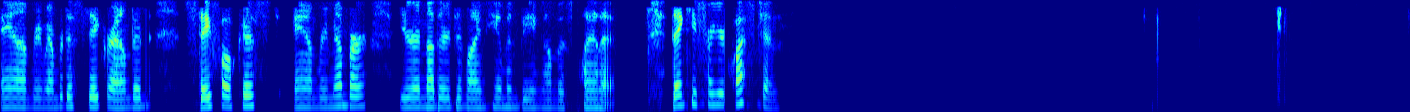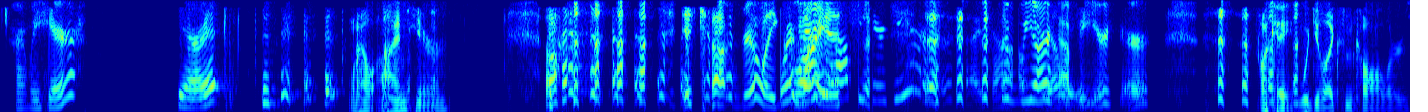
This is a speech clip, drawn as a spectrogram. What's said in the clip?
and remember to stay grounded, stay focused, and remember you're another divine human being on this planet. Thank you for your question. Are we here? Garrett? well, I'm here. it got really We're quiet. very happy you're here. Know, we are really. happy you're here. okay, would you like some callers?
